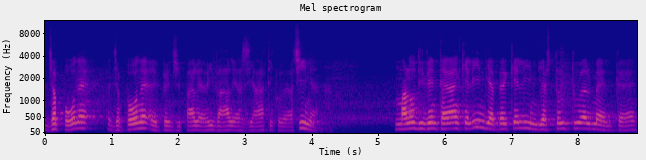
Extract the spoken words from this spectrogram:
Giappone il Giappone è il principale rivale asiatico della Cina, ma lo diventerà anche l'India perché l'India strutturalmente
